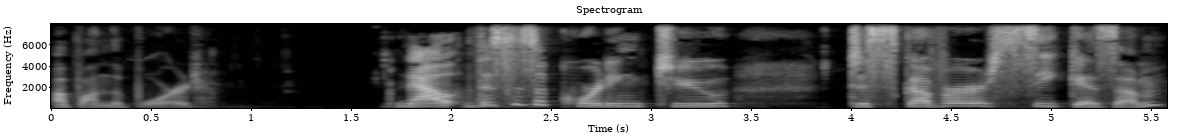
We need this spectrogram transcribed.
up on the board. Now, this is according to Discover Sikhism.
